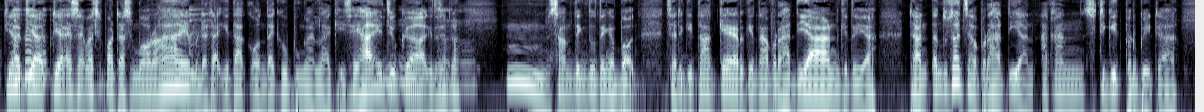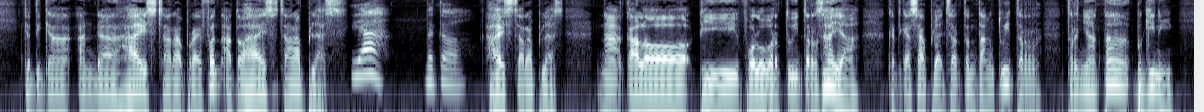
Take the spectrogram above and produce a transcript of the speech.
dia dia dia SMS kepada semua orang, "Hai, mendadak kita kontak hubungan lagi." Saya hai juga gitu saya bilang, "Hmm, something to think about." Jadi kita care, kita perhatian gitu ya. Dan tentu saja perhatian akan sedikit berbeda ketika Anda hai secara private atau hai secara blast. Ya, betul. Hai secara blast. Nah, kalau di follower Twitter saya, ketika saya belajar tentang Twitter, ternyata begini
